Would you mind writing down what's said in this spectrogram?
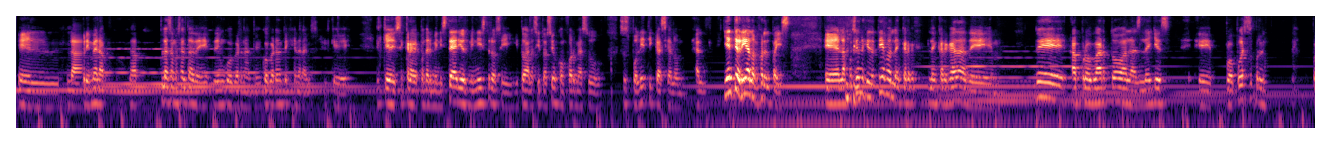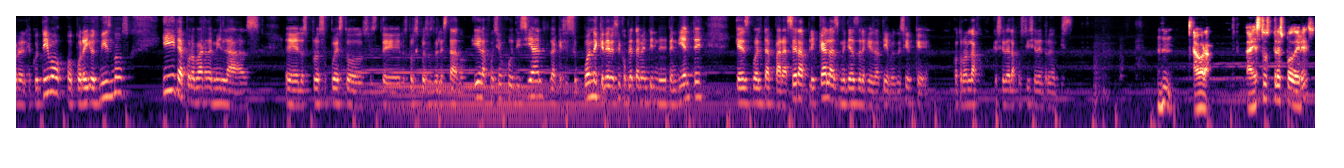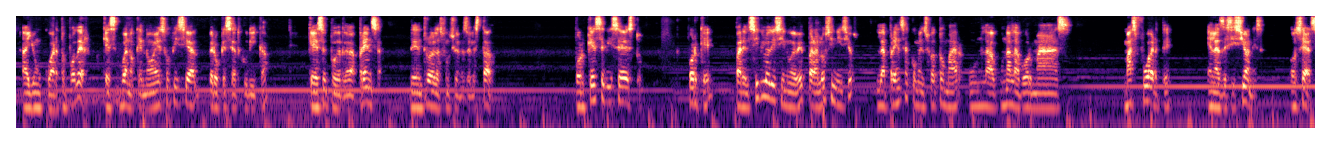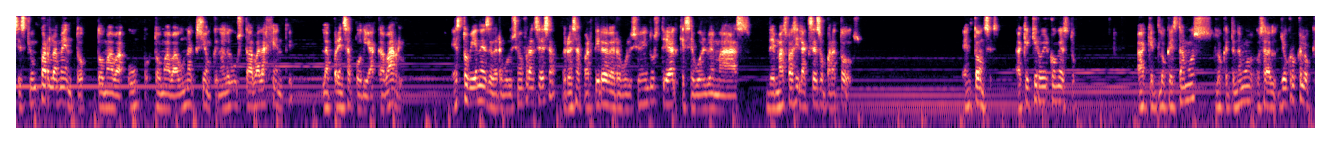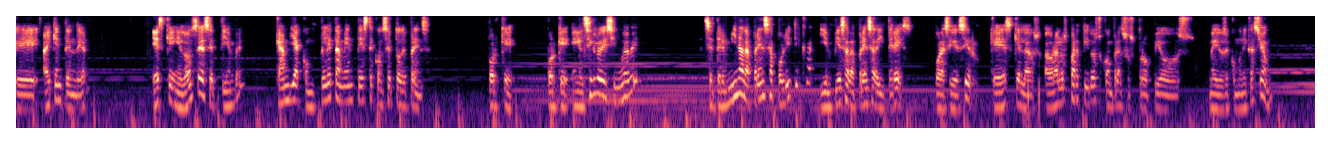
el la primera, la plaza más alta de, de, un gobernante, el gobernante general, el que, el que se encarga de poner ministerios, ministros y, toda la situación conforme a su, sus políticas y, a lo, y en teoría a lo mejor del país. Eh, la función legislativa es la, la encargada de, de, aprobar todas las leyes eh, propuestas por el por el Ejecutivo o por ellos mismos y de aprobar también las, eh, los, presupuestos, este, los presupuestos del Estado. Y la función judicial, la que se supone que debe ser completamente independiente, que es vuelta para hacer aplicar las medidas del legislativo, es decir, que controla que se la justicia dentro de un país. Ahora, a estos tres poderes hay un cuarto poder, que es, bueno, que no es oficial, pero que se adjudica, que es el poder de la prensa, dentro de las funciones del Estado. ¿Por qué se dice esto? porque para el siglo XIX, para los inicios, la prensa comenzó a tomar una labor más, más fuerte en las decisiones. O sea, si es que un parlamento tomaba, un, tomaba una acción que no le gustaba a la gente, la prensa podía acabarlo. Esto viene desde la Revolución Francesa, pero es a partir de la Revolución Industrial que se vuelve más de más fácil acceso para todos. Entonces, ¿a qué quiero ir con esto? a que lo que estamos, lo que tenemos, o sea, yo creo que lo que hay que entender es que en el 11 de septiembre cambia completamente este concepto de prensa. ¿Por qué? Porque en el siglo XIX se termina la prensa política y empieza la prensa de interés, por así decirlo, que es que ahora los partidos compran sus propios medios de comunicación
